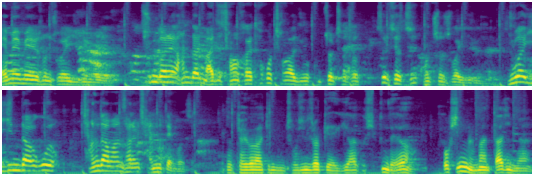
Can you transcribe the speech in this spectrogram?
MMA 선수가 이기는 거고 순간에 한 달 맞아 정확하게 턱을 쳐가지고 금sol 쳐서 쓰러졌지 권치 선수가 이기는 거고 누가 이긴다고 장담한 사람이 잘못된 거죠. 또 결과가 좀 조심스럽게 얘기하고 싶은데요. 복싱 룰만 따지면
